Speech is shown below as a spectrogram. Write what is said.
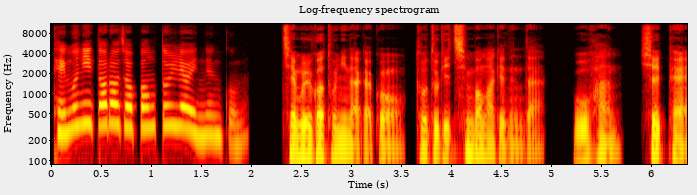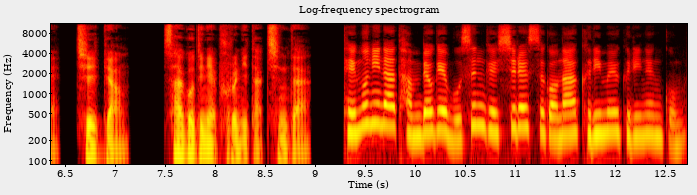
대문이 떨어져 뻥 뚫려 있는 꿈. 재물과 돈이 나가고 도둑이 침범하게 된다. 우환, 실패, 질병, 사고 등의 불운이 닥친다. 대문이나 담벽에 무슨 글씨를 쓰거나 그림을 그리는 꿈.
